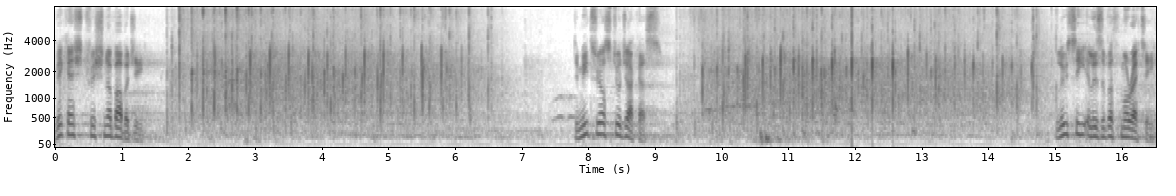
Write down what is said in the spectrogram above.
Vikesh Trishna Babaji. Dimitrios Georgiakas. Lucy Elizabeth Moretti.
